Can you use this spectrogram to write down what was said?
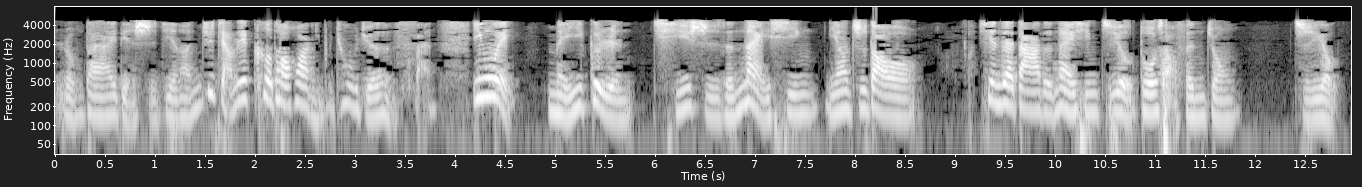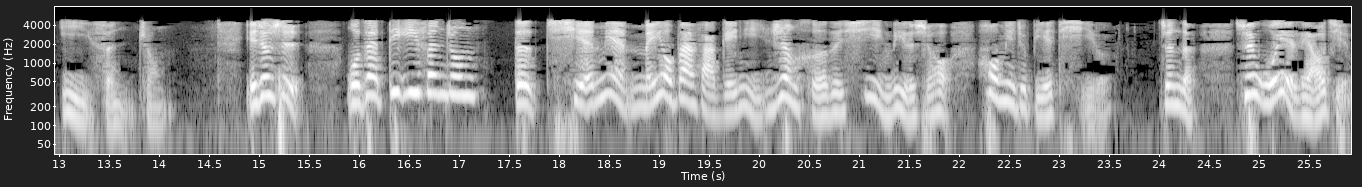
容大家一点时间啊。你去讲这些客套话，你不就会觉得很烦？因为每一个人其实的耐心，你要知道哦，现在大家的耐心只有多少分钟？只有一分钟。也就是我在第一分钟的前面没有办法给你任何的吸引力的时候，后面就别提了，真的。所以我也了解，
